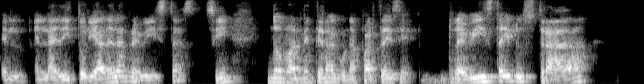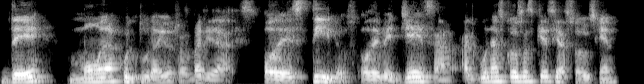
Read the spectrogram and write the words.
en, la editorial de las revistas, ¿sí? Normalmente en alguna parte dice revista ilustrada de moda, cultura y otras variedades, o de estilos, o de belleza, algunas cosas que se asocian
